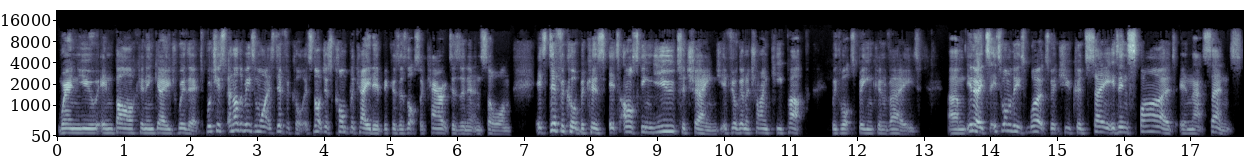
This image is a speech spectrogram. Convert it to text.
when you embark and engage with it, which is another reason why it's difficult. It's not just complicated because there's lots of characters in it and so on. It's difficult because it's asking you to change if you're going to try and keep up with what's being conveyed. Um, you know, it's it's one of these works which you could say is inspired in that sense.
